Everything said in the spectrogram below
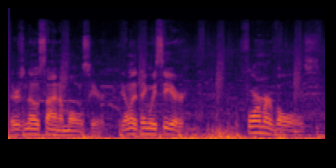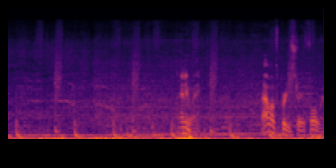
There's no sign of moles here. The only thing we see are former voles. Anyway, that one's pretty straightforward.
